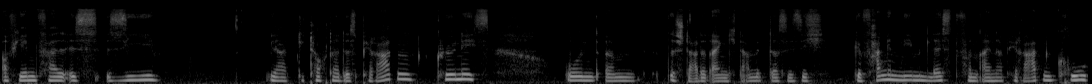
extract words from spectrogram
Auf jeden Fall ist sie ja die Tochter des Piratenkönigs und ähm, das startet eigentlich damit, dass sie sich gefangen nehmen lässt von einer Piratencrew,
